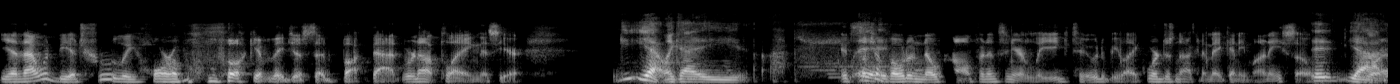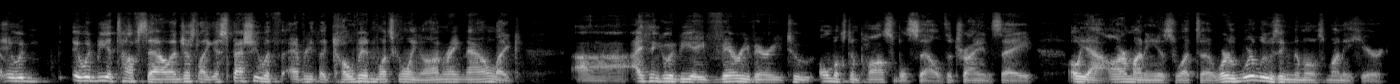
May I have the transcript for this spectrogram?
Yeah, that would be a truly horrible look if they just said "fuck that, we're not playing this year." Yeah, like I. It's such it, a vote of no confidence in your league too to be like, we're just not going to make any money. So it, yeah, whatever. it would it would be a tough sell, and just like especially with every like COVID and what's going on right now, like uh, I think it would be a very very to almost impossible sell to try and say, oh yeah, our money is what uh, we're we're losing the most money here,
